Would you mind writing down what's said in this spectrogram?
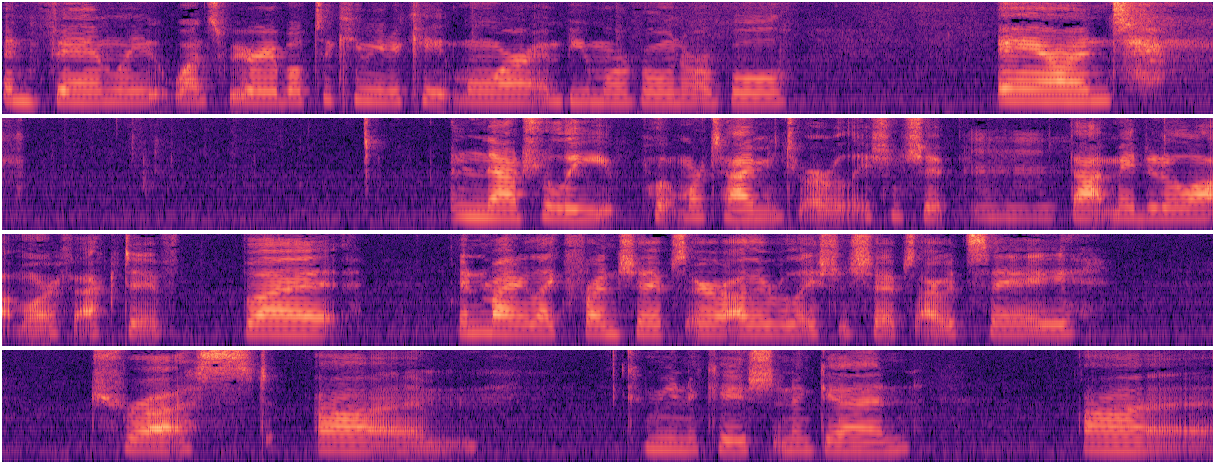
and family, once we were able to communicate more and be more vulnerable, and naturally put more time into our relationship, Mm-hmm. that made it a lot more effective. But in my like friendships or other relationships, I would say trust, um, communication again. Uh,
